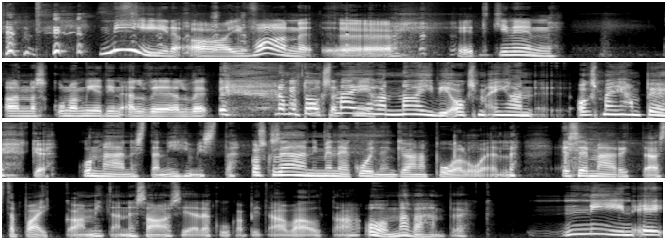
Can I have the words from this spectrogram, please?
kenties? niin, aivan. Öö, hetkinen. Annas, kun mä mietin LVLV. No mutta onko mä niin. ihan naivi, onko mä ihan, onks mä ihan pöhkö, kun mä äänestän ihmistä? Koska se ääni menee kuitenkin aina puolueelle ja se määrittää sitä paikkaa, mitä ne saa siellä, kuka pitää valtaa. Oon mä vähän pöhkö. Niin, ei,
